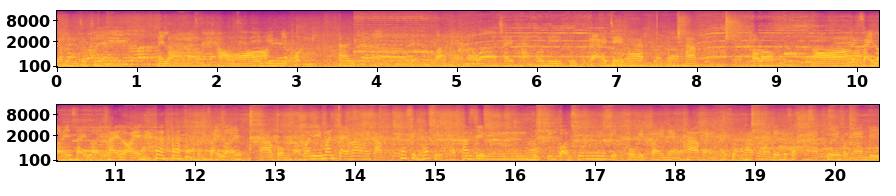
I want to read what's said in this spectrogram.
ครับแรงสะเทือนในรางครับอ๋อ มีมีผล ใช่เอ่อวางแผนมาว่าใช้ฐานเท่านี้คือกะให้เจพลาดแล้วก็ครับเข้ารอบอ๋อเรียกสายหลอยสายหลอยสายหลอยผมสายหลอยครับผมวันนี้มั่นใจมากไหมครับห้าสิบห้าสิบครับ50จริงๆจริงๆก่อนช่วงหยุดโควิดไปเนี่ยครับแข่งให้สุดท้ายประมาณเดือนพฤษภาเคผลงานดี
